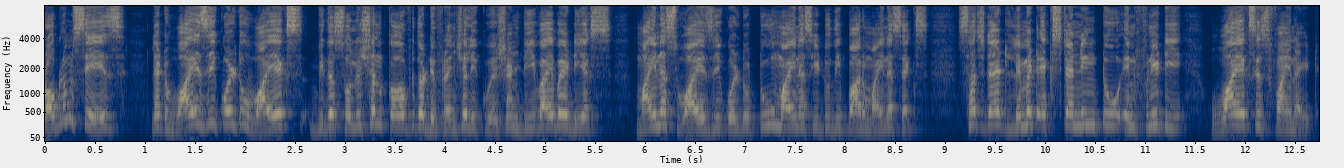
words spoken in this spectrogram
problem says let y is equal to yx be the solution curve to the differential equation dy by dx minus y is equal to 2 minus e to the power minus x such that limit extending to infinity yx is finite.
